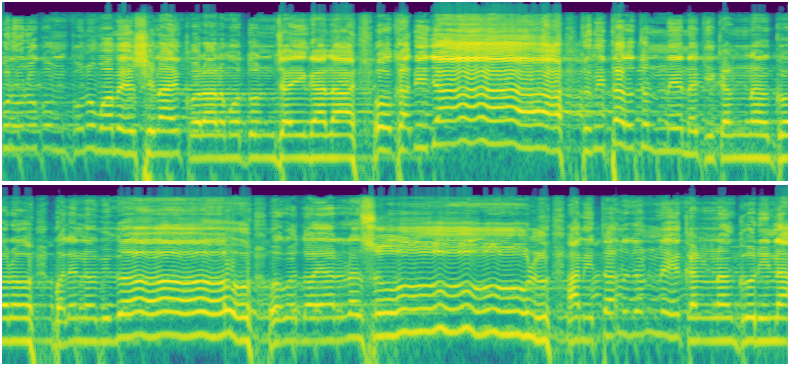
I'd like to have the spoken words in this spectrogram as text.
কোনো রকম কোনো ভাবে সেলাই করার মতন জায়গা নাই। ও খাদিজা তুমি তার জন্য নাকি কান্না করো? বলে, নবী গো ও দয়ার রসুল, আমি তার জন্য কান্না করি না।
